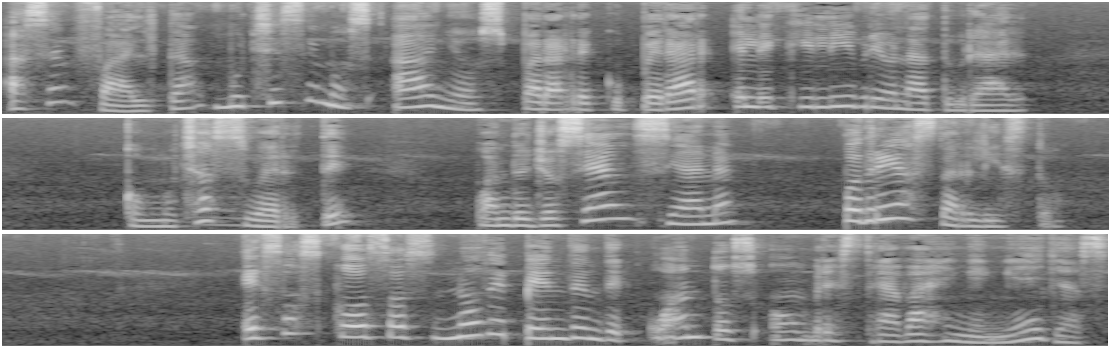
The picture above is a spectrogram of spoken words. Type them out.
Hacen falta muchísimos años para recuperar el equilibrio natural. Con mucha suerte, cuando yo sea anciana, podría estar listo. Esas cosas no dependen de cuántos hombres trabajen en ellas.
